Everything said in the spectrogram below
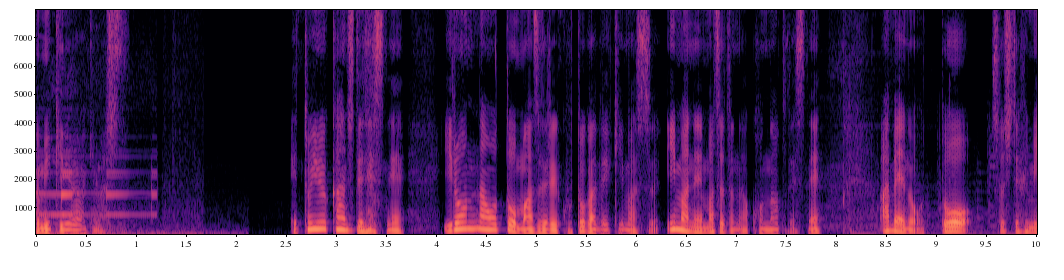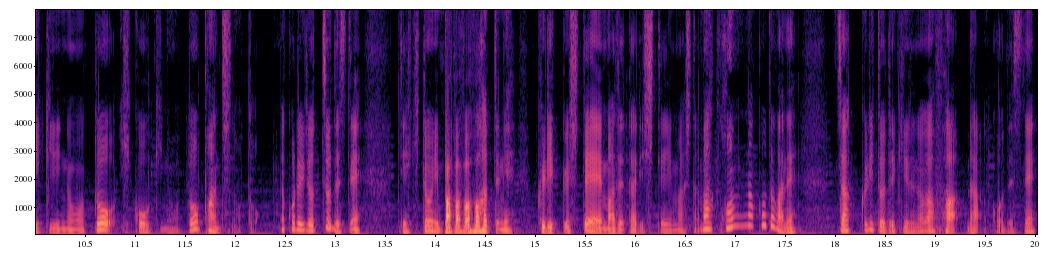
踏切は開きましたえという感じでですね、いろんな音を混ぜることができます。今ね、混ぜたのはこんな音ですね。雨の音、そして踏切の音、飛行機の音、パンチの音これ4つをですね、適当にババババってね、クリックして混ぜたりしていました。まあ、こんなことがね、ざっくりとできるのが Farrago ですね。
